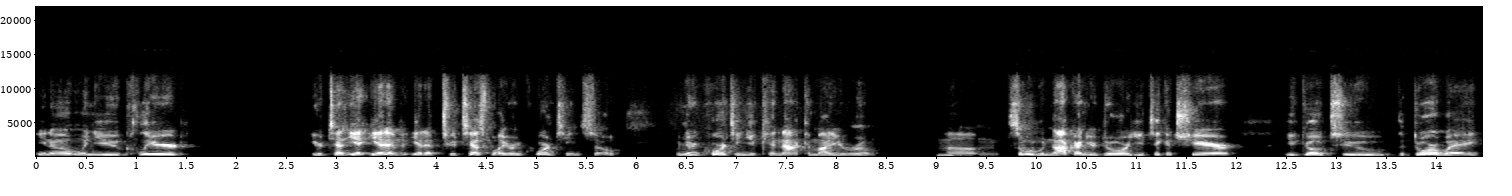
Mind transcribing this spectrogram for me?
you know, when you cleared your test, you, you, had to have, you had to have two tests while you're in quarantine. So when you're in quarantine, you cannot come out of your room. Hmm. Um, someone would knock on your door, you take a chair, you'd go to the doorway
